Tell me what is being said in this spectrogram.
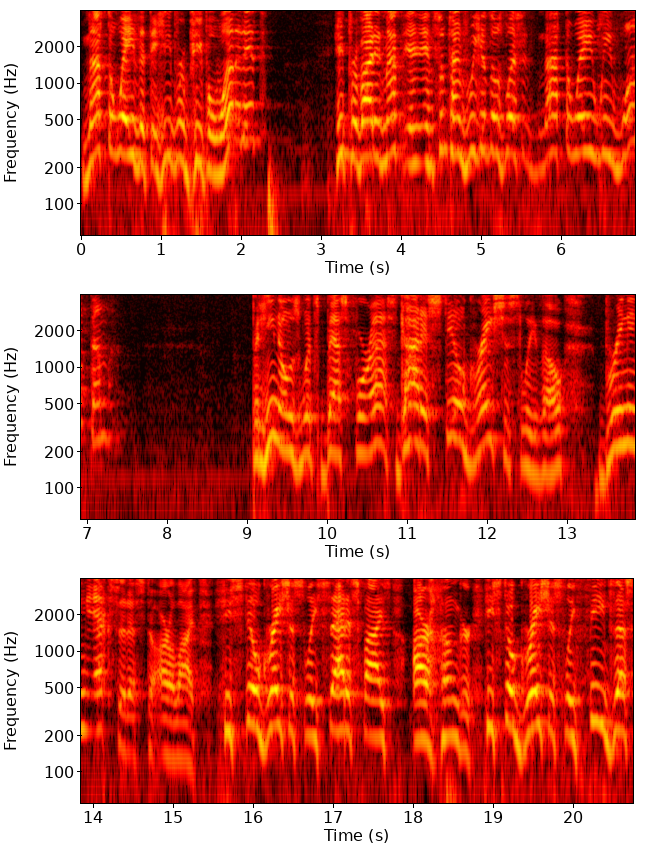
not the way that the Hebrew people wanted it. He provided not, and sometimes we get those blessings not the way we want them. But He knows what's best for us. God is still graciously, though, bringing exodus to our life. He still graciously satisfies our hunger. He still graciously feeds us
